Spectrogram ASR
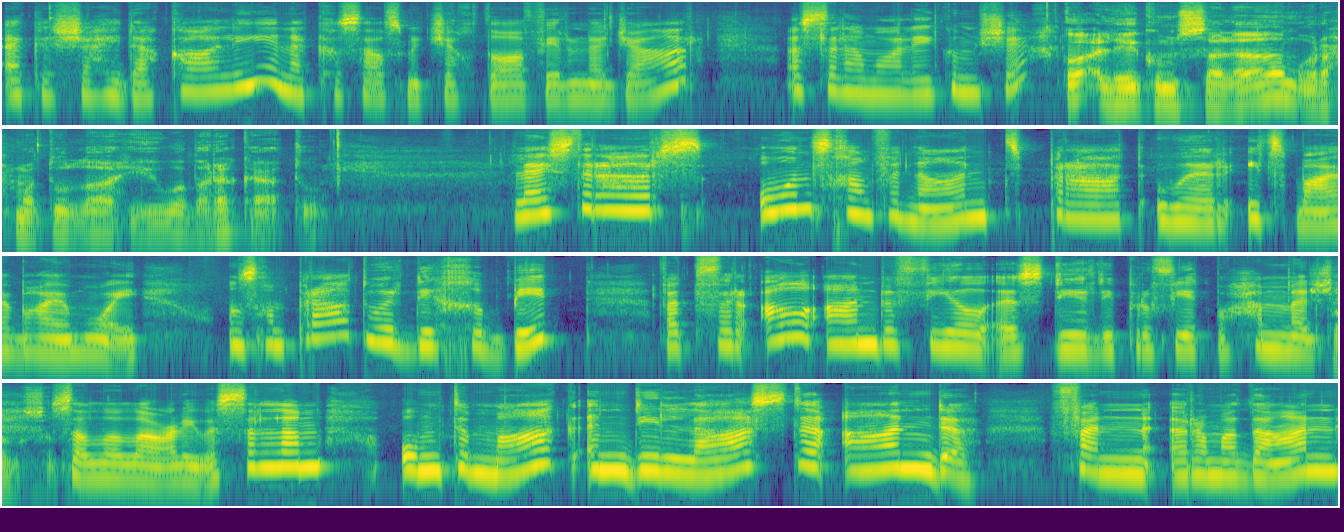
أك الشهيدة كالي نكسلس متشيخ ظافر نجار نجار Assalamu alaykum Sheikh. Wa alaykum salaam wa rahmatullahi wa barakatuh. Luisteraars, ons gaan vanaand praat oor iets baie baie mooi. Ons gaan praat oor die gebed wat veral aanbeveel is deur die profeet Mohammed sallallahu alaihi wasallam om te maak in die laaste aande van Ramadan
